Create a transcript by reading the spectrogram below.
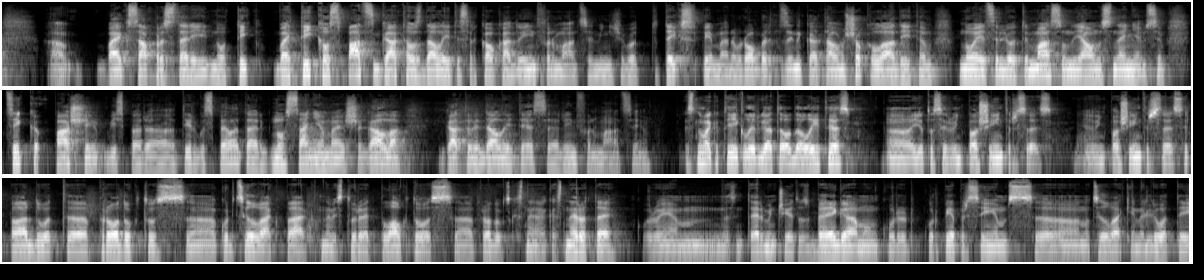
vajag saprast arī, no tik, vai tikls pats gatavs dalīties ar kaut kādu informāciju. Viņš teiks, piemēram, Roberts, zina, ka tavam šokolādītam noiets ir ļoti maz un jaunus neņemsim. Cik paši vispār uh, tirgus spēlētāji no saņēmējuša gala gatavi dalīties ar informāciju? Es domāju, ka tīkli ir gatavi dalīties. Jo tas ir viņu pašu interesēs. Viņu pašu interesēs ir pārdot produktus, kur cilvēki pērk. Nevis turēt plauktos produktus, kas, ne, kas nerotē, kuriem nezinu, termiņš iet uz beigām un kur, kur pieprasījums no cilvēkiem ir ļoti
